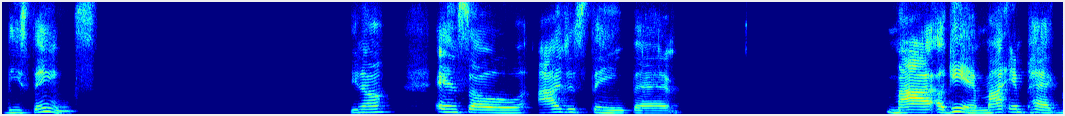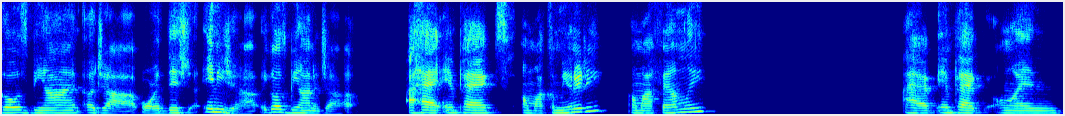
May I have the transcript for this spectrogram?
these things, you know. And so I just think that my again my impact goes beyond a job or this any job it goes beyond a job i had impact on my community on my family I have impact on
